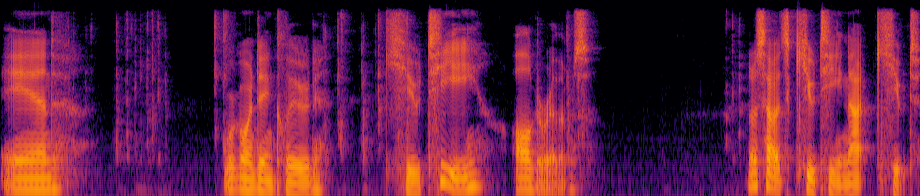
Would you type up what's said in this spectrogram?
And we're going to include Qt algorithms. Notice how it's Qt, not cute.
